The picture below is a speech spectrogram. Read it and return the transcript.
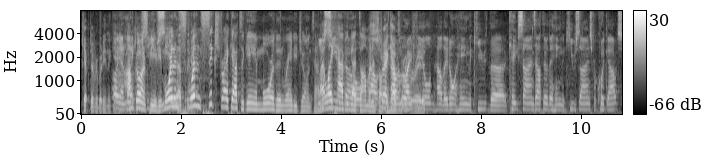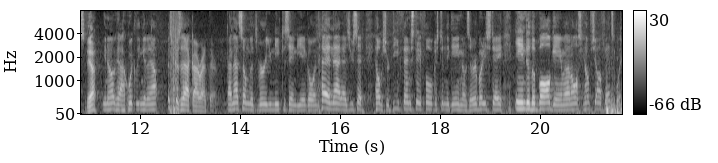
Kept everybody in the oh, game. Oh, game. yeah, I'm going you've Peavy. More than more guy. than six strikeouts a game, more than Randy Jones had. I You've like seen, having that though, dominance how, on the strikeouts hill. in right field, how they don't hang the Q, the K signs out there. They hang the Q signs for quick outs. Yeah. You know how quickly you can get it out. It's because of that guy right there, and that's something that's very unique to San Diego. And that, and that, as you said, helps your defense stay focused in the game, helps everybody stay into the ball game, and that also helps you offensively.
